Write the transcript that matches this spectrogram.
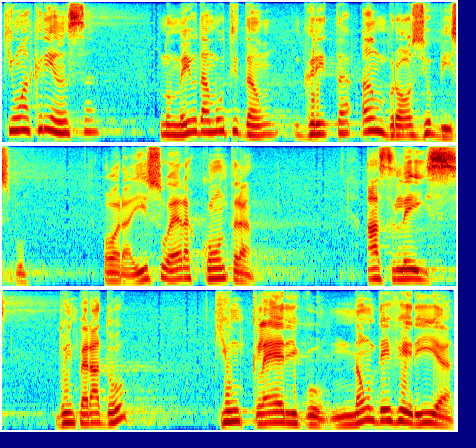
que uma criança no meio da multidão grita Ambrósio bispo. Ora, isso era contra as leis do imperador que um clérigo não deveria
